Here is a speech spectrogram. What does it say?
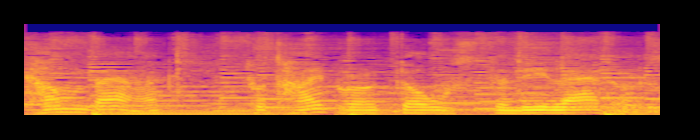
come back to type her ghostly letters.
